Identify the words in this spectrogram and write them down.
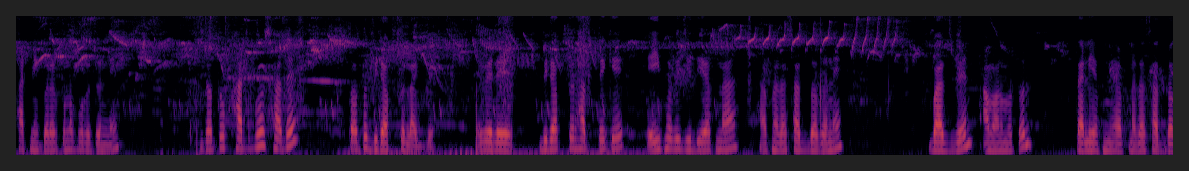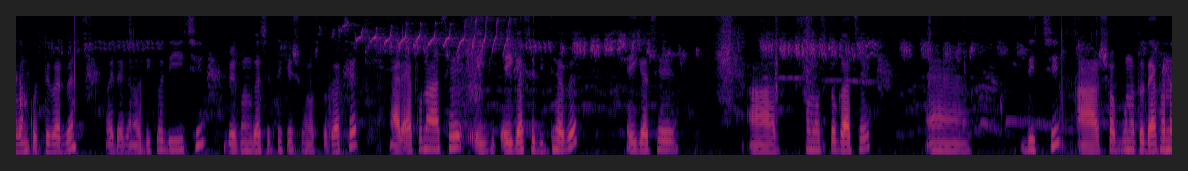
খাটনি করার কোনো প্রয়োজন নেই। যত খাটবো ছাদে, তত বিরক্ত লাগবে। এবারে বিরক্তর হাত থেকে এইভাবে যদি আপনার আপনারা ছাদ বাগানে বাঁচবেন আমার মতন। তাহলে আপনি আপনারা ছাদ বাগান করতে পারবেন। ওই দেখেন, ওদিকেও দিয়েছি, বেগুন গাছের থেকে সমস্ত গাছে। আর এখনও আছে এই এই গাছে দিতে হবে। এই গাছে আর সমস্ত গাছে দিচ্ছি। আর সবগুলো তো দেখানো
